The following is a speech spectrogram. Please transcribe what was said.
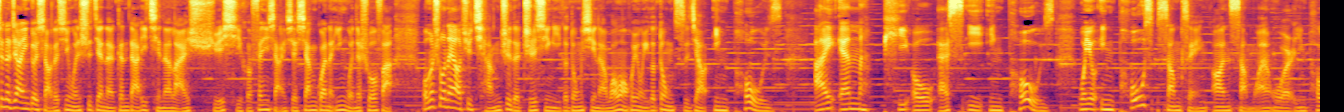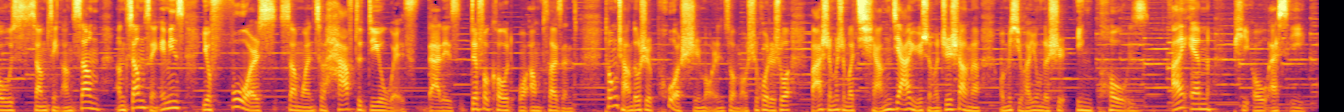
趁着这样一个小的新闻事件呢，跟大家一起呢来学习和分享一些相关的英文的说法。我们说呢，要去强制的执行一个东西呢，往往会用一个动词叫 impose，i am p o s e impose. When you impose something on someone or impose something on some on something, it means you force someone to have to deal with that is difficult or unpleasant. 通常都是迫使某人做某事，或者说把什么什么强加于什么之上呢？我们喜欢用的是 impose，i m p o s e。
